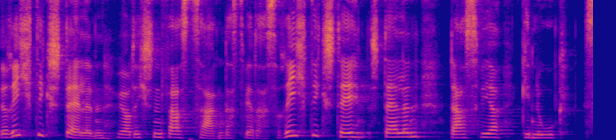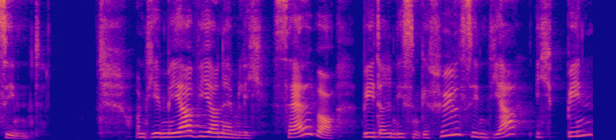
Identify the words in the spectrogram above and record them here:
richtig stellen, würde ich schon fast sagen, dass wir das richtig stellen, dass wir genug sind. Und je mehr wir nämlich selber wieder in diesem Gefühl sind, ja, ich bin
